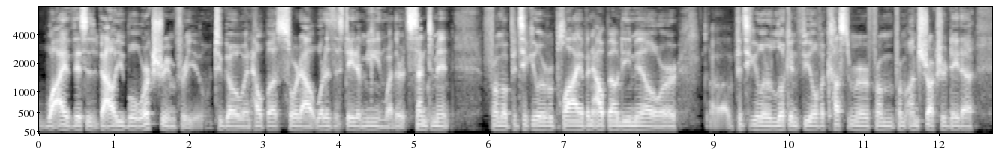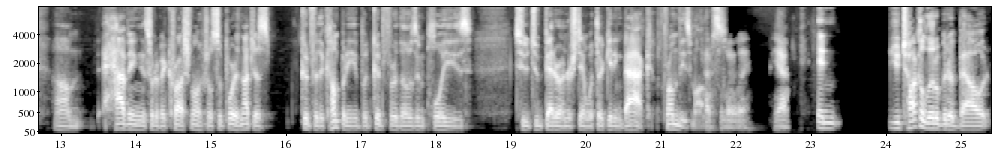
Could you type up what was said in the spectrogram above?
why this is valuable work stream for you to go and help us sort out what does this data mean whether it's sentiment from a particular reply of an outbound email or a particular look and feel of a customer from from unstructured data. Um, having sort of a cross-functional support is not just good for the company, but good for those employees to to better understand what they're getting back from these models. Absolutely, yeah. And you talk a little bit about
